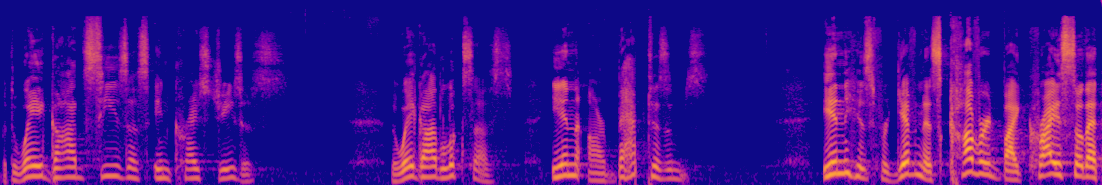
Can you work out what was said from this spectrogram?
But the way God sees us in Christ Jesus, the way God looks us in our baptisms, in his forgiveness, covered by Christ, so that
